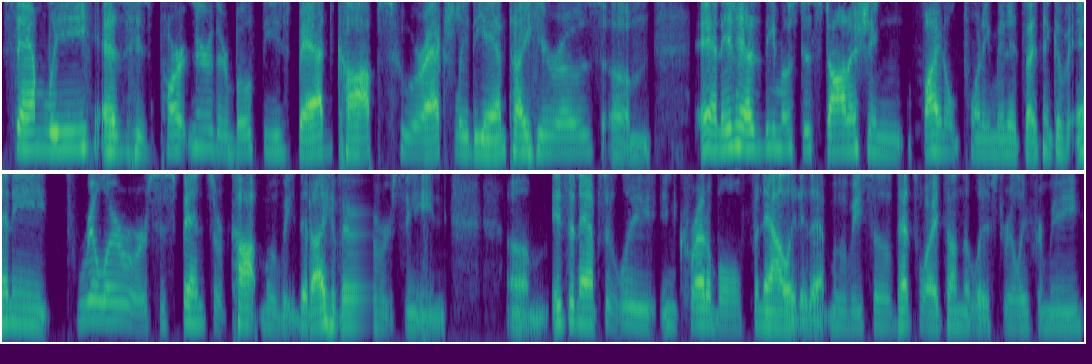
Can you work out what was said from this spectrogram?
Sam Lee as his partner. They're both these bad cops who are actually the anti-heroes. Um, and it has the most astonishing final 20 minutes, I think, of any thriller or suspense or cop movie that I have ever seen. Um, it's an absolutely incredible finale to that movie. So that's why it's on the list, really, for me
